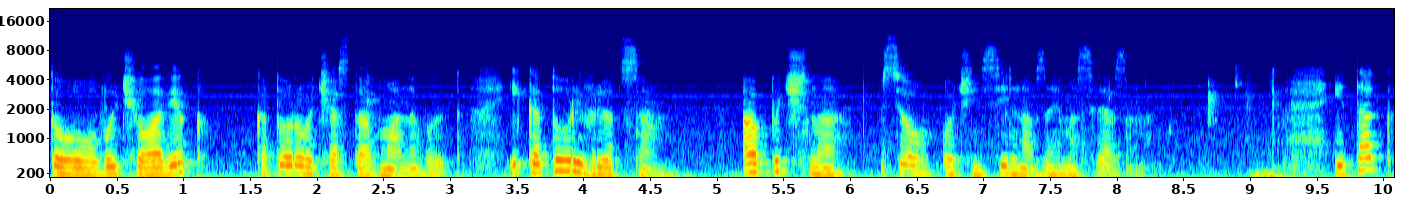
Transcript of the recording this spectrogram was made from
то вы человек, которого часто обманывают и который врет сам – обычно все очень сильно взаимосвязано. Итак,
